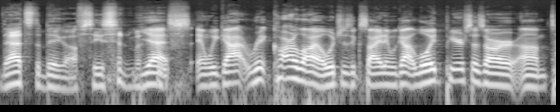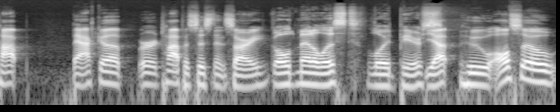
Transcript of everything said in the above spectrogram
That's the big off-season move. Yes, and we got Rick Carlisle, which is exciting. We got Lloyd Pierce as our um, top backup or top assistant. Sorry. Gold medalist Lloyd Pierce. Yep. Who also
